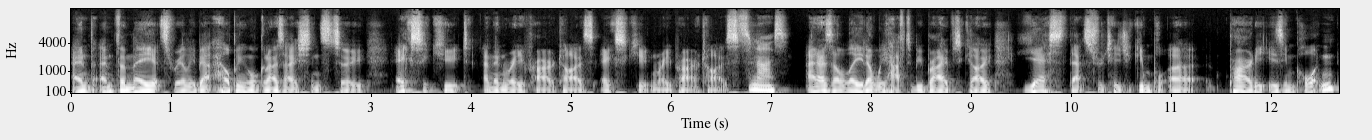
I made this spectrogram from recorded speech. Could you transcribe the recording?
And and for me, it's really about helping organizations to execute and then reprioritize, execute and reprioritize. it's nice. And as a leader, we have to be brave to go, yes, that strategic impo- uh, priority is important,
